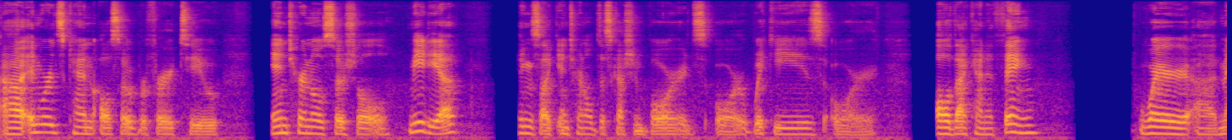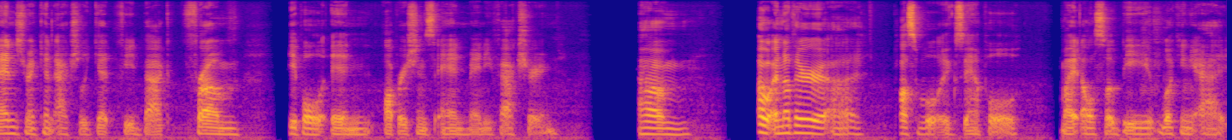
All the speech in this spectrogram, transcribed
Uh, inwards can also refer to internal social media, things like internal discussion boards or wikis or all that kind of thing, where uh, management can actually get feedback from people in operations and manufacturing. Um, oh, another uh, possible example might also be looking at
